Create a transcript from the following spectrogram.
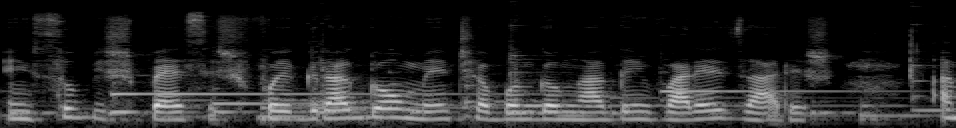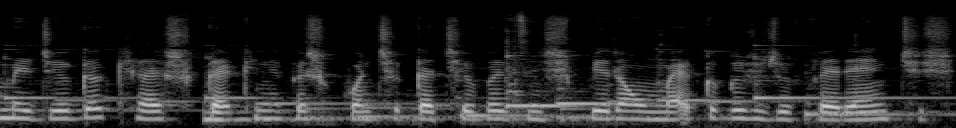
em subespécies foi gradualmente abandonada em várias áreas, à medida que as técnicas quantitativas inspiram métodos diferentes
